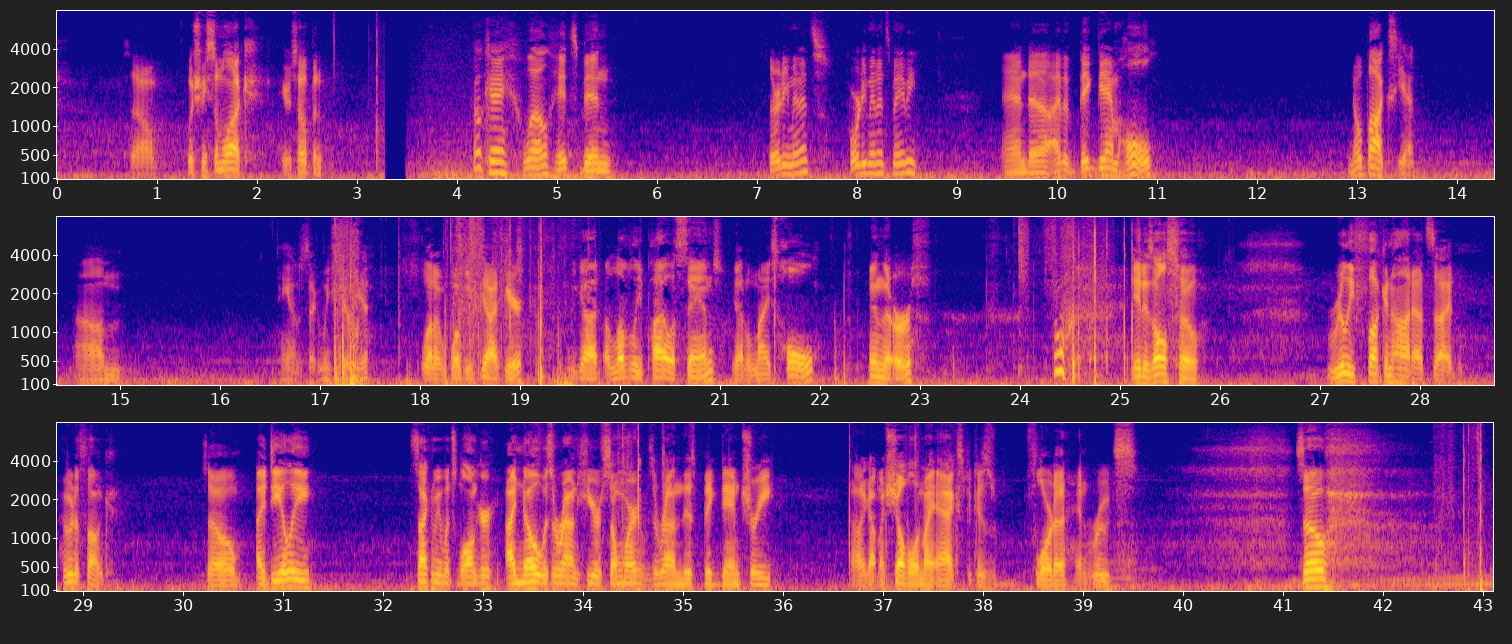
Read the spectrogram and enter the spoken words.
So, wish me some luck. Here's hoping. Okay, well, it's been 30 minutes, 40 minutes maybe, and uh, I have a big damn hole. No box yet. Um, hang on a second, let me show you what, what we've got here. We got a lovely pile of sand, we got a nice hole in the earth. Whew. It is also really fucking hot outside. Who'd have thunk? So ideally, it's not gonna be much longer. I know it was around here somewhere. It was around this big damn tree. Uh, I got my shovel and my axe because Florida and roots. So,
